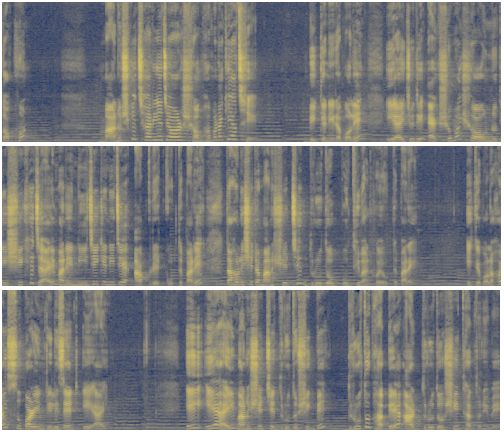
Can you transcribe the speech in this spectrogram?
তখন মানুষকে ছাড়িয়ে যাওয়ার সম্ভাবনা কি আছে? বিজ্ঞানীরা বলেন, এআই যদি একসময় স্ব উন্নতি শিখে যায় মানে নিজেকে নিজে আপগ্রেড করতে পারে, তাহলে সেটা মানুষের চেয়ে দ্রুত বুদ্ধিমান হয়ে উঠতে পারে। একে বলা হয় সুপার ইন্টেলিজেন্ট এআই। এই এআই মানুষের চেয়ে দ্রুত শিখবে, দ্রুত ভাববে আর দ্রুত সিদ্ধান্ত নেবে।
